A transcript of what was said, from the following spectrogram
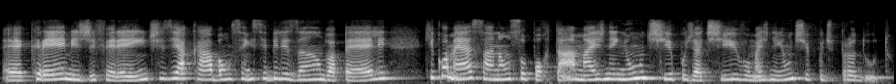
é, cremes diferentes e acabam sensibilizando a pele, que começa a não suportar mais nenhum tipo de ativo, mais nenhum tipo de produto.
